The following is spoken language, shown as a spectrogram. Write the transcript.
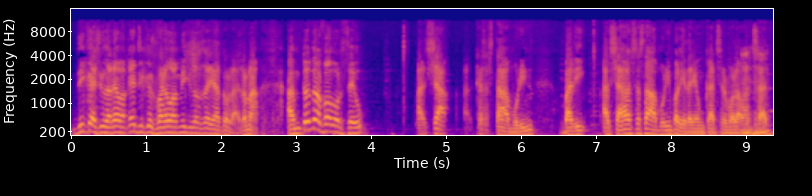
dir que ajudareu aquests i que us fareu amics dels ayatolás? Home, amb tot el favor seu, el Shah, que s'estava morint, va dir... El Shah s'estava morint perquè tenia un càncer molt avançat,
